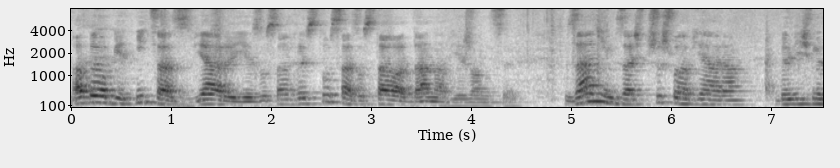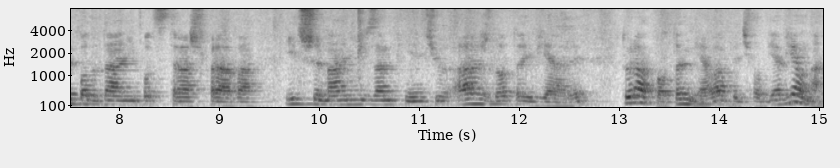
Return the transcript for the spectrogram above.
aby obietnica z wiary Jezusa Chrystusa została dana wierzącym. Zanim zaś przyszła wiara, byliśmy poddani pod straż prawa i trzymani w zamknięciu aż do tej wiary, która potem miała być objawiona.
